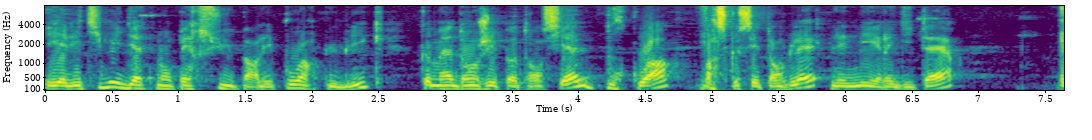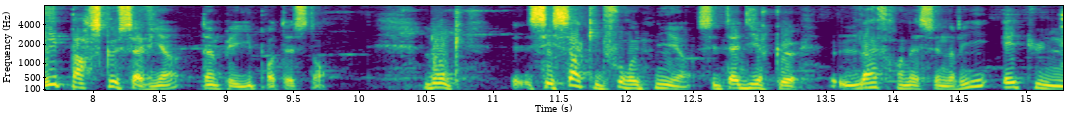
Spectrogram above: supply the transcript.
et elle est immédiatement perçue par les pouvoirs publics comme un danger potentiel. Pourquoi? Parce que c'est anglais, l'ennemi héréditaire, et parce que ça vient d'un pays protestant. Donc, c'est ça qu'il faut retenir, c'est-à-dire que la franc-maçonnerie est une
